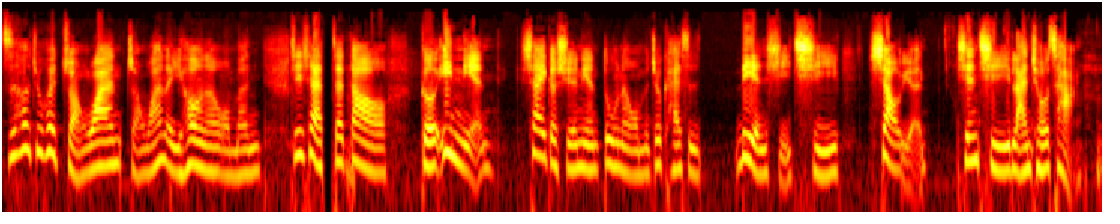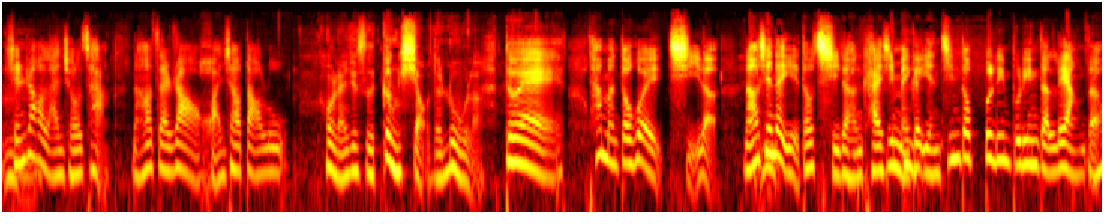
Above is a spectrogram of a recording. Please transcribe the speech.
之后就会转弯。转弯了以后呢，我们接下来再到隔一年下一个学年度呢，我们就开始练习骑校园。先骑篮球场，先绕篮球场，然后再绕环校道路。后来就是更小的路了。对他们都会骑了，然后现在也都骑得很开心，每个眼睛都不灵不灵的亮的。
